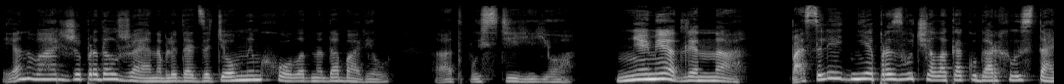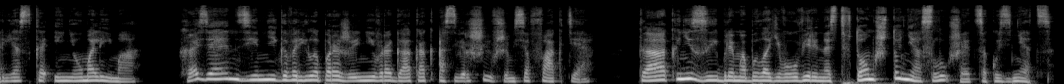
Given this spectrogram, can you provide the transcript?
Январь же, продолжая наблюдать за темным, холодно добавил «Отпусти ее». «Немедленно!» Последнее прозвучало, как удар хлыста, резко и неумолимо. Хозяин Зимний говорил о поражении врага как о свершившемся факте. Так незыблема была его уверенность в том, что не ослушается кузнец.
